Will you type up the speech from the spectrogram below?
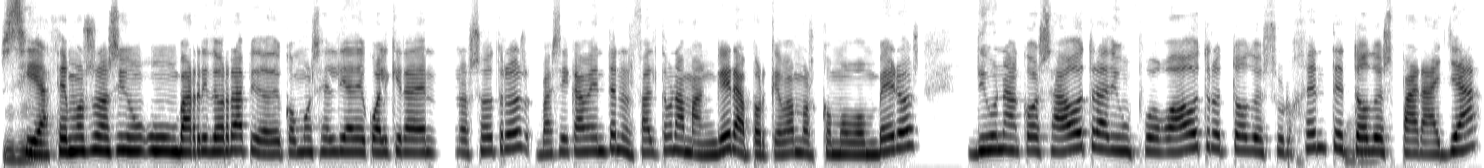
Si hacemos así un, barrido rápido de cómo es el día de cualquiera de nosotros, básicamente nos falta una manguera porque vamos como bomberos de una cosa a otra, de un fuego a otro, todo es urgente, todo es para allá,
